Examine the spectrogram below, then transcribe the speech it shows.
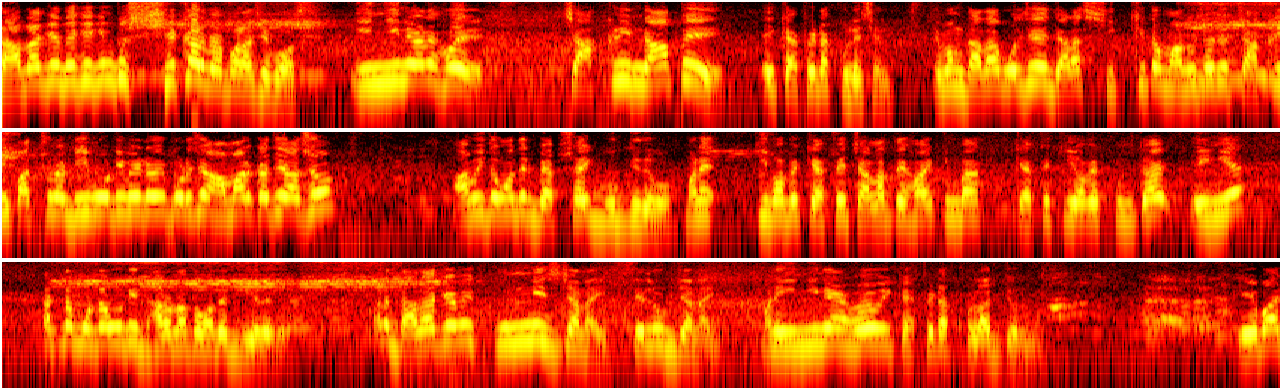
দাদাকে দেখে কিন্তু শেখার ব্যাপার আছে বস ইঞ্জিনিয়ার হয়ে চাকরি না পেয়ে এই ক্যাফেটা খুলেছেন। এবং দাদা বলছে, যারা শিক্ষিত মানুষ আছে, চাকরি পাচ্ছ না ডিমোটিভেট হয়ে পড়েছে, আমার কাছে আসো। আমি তোমাদের ব্যবসায়িক বুদ্ধি দেবো। মানে কীভাবে ক্যাফে চালাতে হয় কিংবা ক্যাফে কীভাবে খুলতে হয়, এই নিয়ে একটা মোটামুটি ধারণা তোমাদের দিয়ে দেবে। মানে দাদাকে আমি কুন্নিশ জানাই, সেলুট জানাই মানে ইঞ্জিনিয়ার হয়ে ওই ক্যাফেটা খোলার জন্য। এবার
